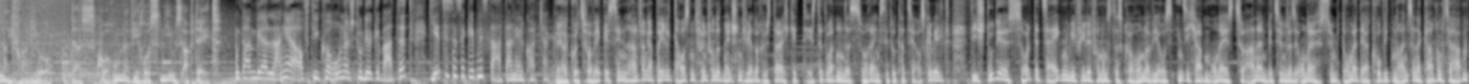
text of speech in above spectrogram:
Live-Radio, das Coronavirus News Update. Und da haben wir lange auf die Corona-Studie gewartet. Jetzt ist das Ergebnis da, Daniel Korczak. Ja, kurz vorweg, es sind Anfang April 1500 Menschen quer durch Österreich getestet worden. Das Sora-Institut hat sie ausgewählt. Die Studie sollte zeigen, wie viele von uns das Coronavirus in sich haben, ohne es zu ahnen, beziehungsweise ohne Symptome der Covid-19-Erkrankung zu haben.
